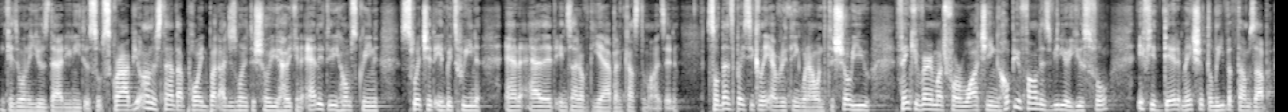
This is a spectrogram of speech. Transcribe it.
In case you want to use that, you need to subscribe. You understand that point, but I just wanted to show you how you can add it to the home screen, switch it in between and add it inside of the app and customize it. So that's basically everything what I wanted to show you. Thank you very much for watching. Hope you found this video useful. If you did, make sure to leave a thumbs up,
